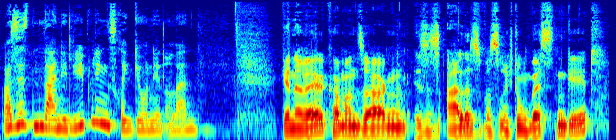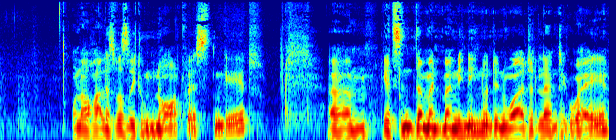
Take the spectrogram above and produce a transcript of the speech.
was ist denn deine Lieblingsregion in Irland? Generell kann man sagen, ist es alles, was Richtung Westen geht und auch alles, was Richtung Nordwesten geht. Ähm, jetzt damit meine ich nicht nur den Wild Atlantic Way,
